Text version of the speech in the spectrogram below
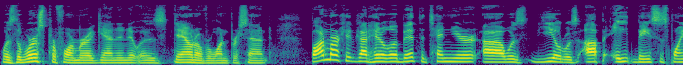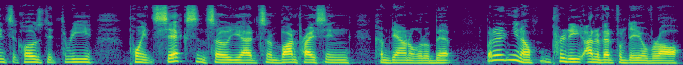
was the worst performer again, and it was down over 1%. Bond market got hit a little bit. The 10 year uh, was yield was up eight basis points. It closed at 3.6, and so you had some bond pricing come down a little bit. But, uh, you know, pretty uneventful day overall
